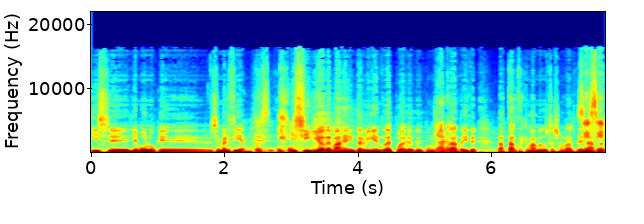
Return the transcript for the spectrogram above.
Y se llevó lo que se merecía. Pues sí. Y siguió además interviniendo después de consultarte. Claro. Dice, las tartas que más me gustan son las de Sí, nata. sí,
